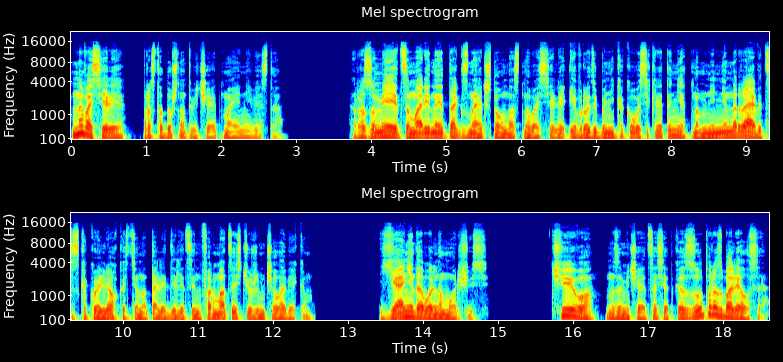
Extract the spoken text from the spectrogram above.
«Новоселье», — простодушно отвечает моя невеста. Разумеется, Марина и так знает, что у нас новоселье, и вроде бы никакого секрета нет, но мне не нравится, с какой легкостью Наталья делится информацией с чужим человеком. Я недовольно морщусь. «Чего?» — замечает соседка. «Зуб разболелся?»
